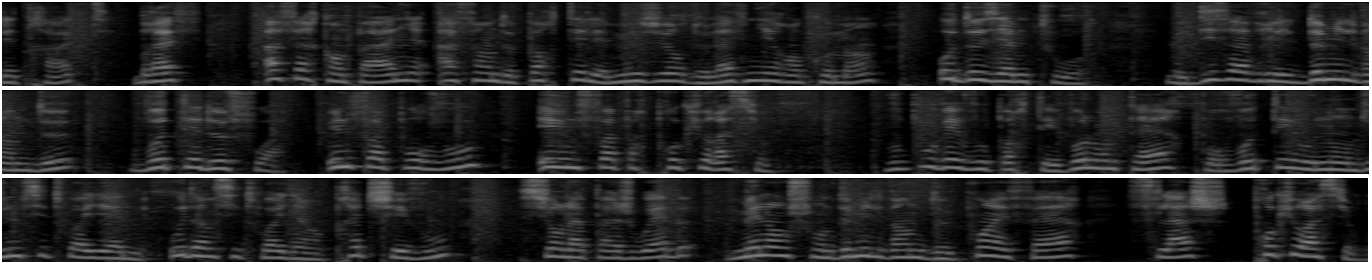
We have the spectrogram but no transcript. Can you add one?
les tracts, bref, à faire campagne afin de porter les mesures de l'avenir en commun au deuxième tour. Le 10 avril 2022, votez deux fois, une fois pour vous et une fois par procuration vous pouvez vous porter volontaire pour voter au nom d'une citoyenne ou d'un citoyen près de chez vous sur la page web mélenchon2022.fr slash procuration.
